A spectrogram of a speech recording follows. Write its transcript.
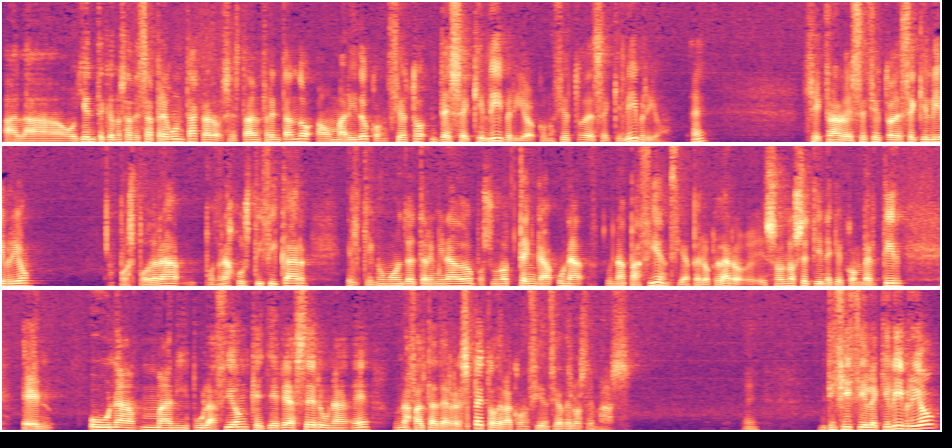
a la oyente que nos hace esa pregunta, claro, se está enfrentando a un marido con cierto desequilibrio, con un cierto desequilibrio. ¿eh? Que claro, ese cierto desequilibrio pues podrá, podrá justificar el que en un momento determinado pues uno tenga una, una paciencia, pero claro, eso no se tiene que convertir en una manipulación que llegue a ser una, ¿eh? una falta de respeto de la conciencia de los demás. ¿eh? Difícil equilibrio,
